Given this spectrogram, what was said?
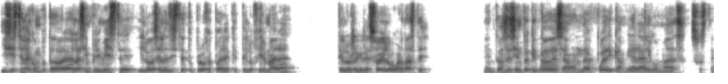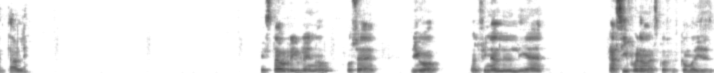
hiciste en la computadora, las imprimiste y luego se las diste a tu profe para que te lo firmara, te lo regresó y lo guardaste. Entonces siento que toda esa onda puede cambiar a algo más sustentable. Está horrible, ¿no? O sea, digo, al final del día, así fueron las cosas. Como dices,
